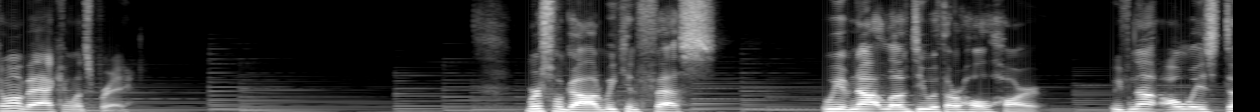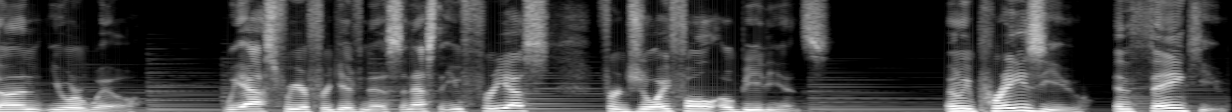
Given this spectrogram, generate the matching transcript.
come on back and let's pray. Merciful God, we confess we have not loved you with our whole heart. We've not always done your will. We ask for your forgiveness and ask that you free us for joyful obedience. And we praise you and thank you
